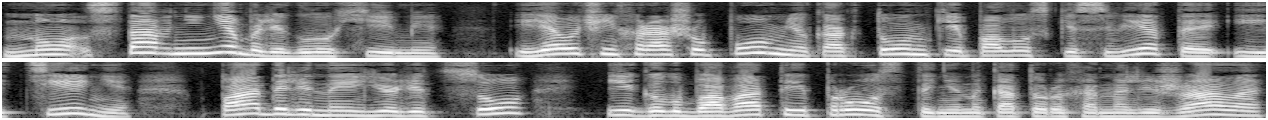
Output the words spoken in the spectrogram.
но ставни не были глухими, и я очень хорошо помню, как тонкие полоски света и тени падали на ее лицо и голубоватые простыни, на которых она лежала,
